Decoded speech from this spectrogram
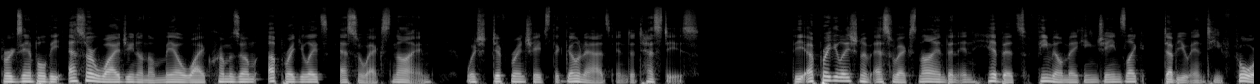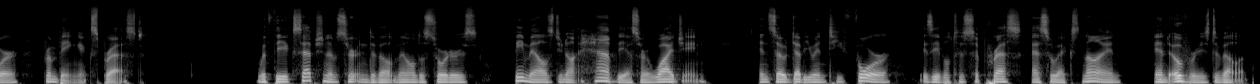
For example, the SRY gene on the male Y chromosome upregulates SOX9, which differentiates the gonads into testes. The upregulation of SOX9 then inhibits female making genes like WNT4 from being expressed. With the exception of certain developmental disorders, females do not have the SRY gene, and so WNT4 is able to suppress SOX9 and ovaries develop.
